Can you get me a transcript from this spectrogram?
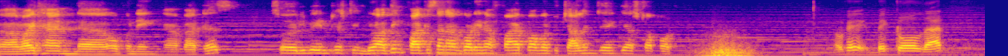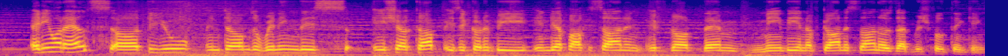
uh, right-hand uh, opening batters. So it will be interesting. I think Pakistan have got enough firepower to challenge India's top order. Okay, big call that. Anyone else uh, to you in terms of winning this Asia Cup? Is it going to be India, Pakistan, and if not them, maybe in Afghanistan, or is that wishful thinking?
